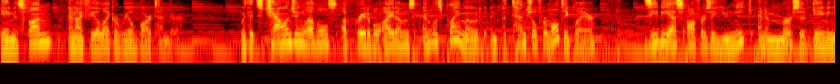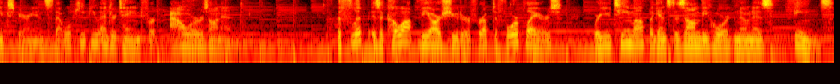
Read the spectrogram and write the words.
Game is fun, and I feel like a real bartender. With its challenging levels, upgradable items, endless play mode, and potential for multiplayer, ZBS offers a unique and immersive gaming experience that will keep you entertained for hours on end. The Flip is a co op VR shooter for up to four players where you team up against a zombie horde known as Fiends.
